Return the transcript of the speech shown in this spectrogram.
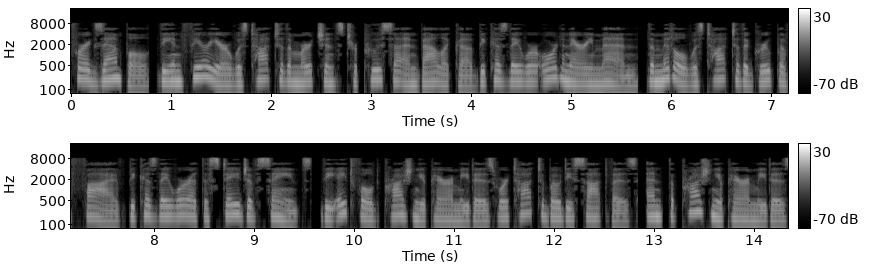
For example, the inferior was taught to the merchants Trapusa and Balika because they were ordinary men, the middle was taught to the group of five because they were at the stage of saints, the eightfold prajnaparamitas were taught to bodhisattvas, and the prajnaparamitas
